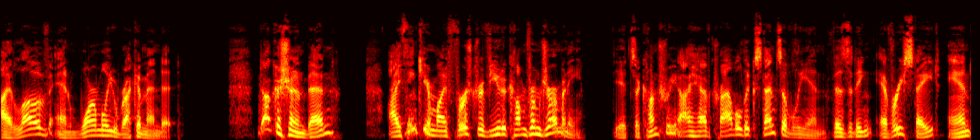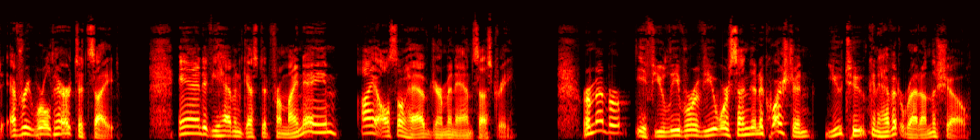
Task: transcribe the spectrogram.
I love and warmly recommend it. Dankeschön, Ben. I think you're my first review to come from Germany. It's a country I have traveled extensively in, visiting every state and every World Heritage Site. And if you haven't guessed it from my name, I also have German ancestry. Remember, if you leave a review or send in a question, you too can have it read on the show.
